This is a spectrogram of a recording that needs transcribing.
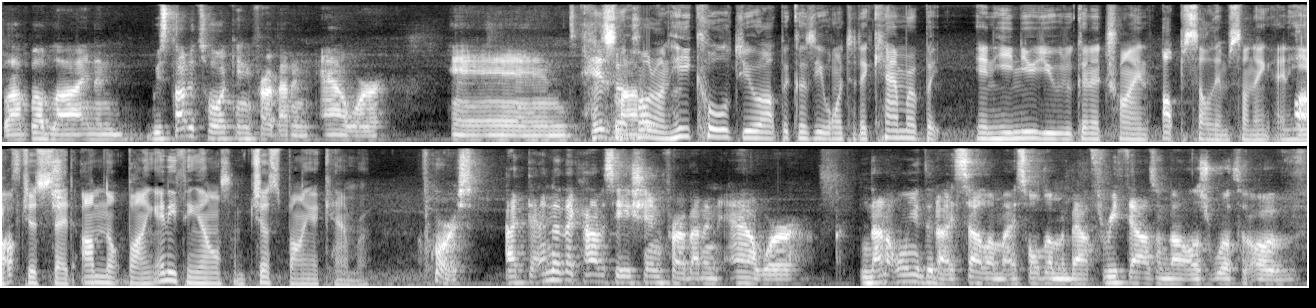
blah blah blah." And then we started talking for about an hour, and his so model- hold on, he called you up because he wanted a camera, but and he knew you were going to try and upsell him something, and he Oh. just said, "I'm not buying anything else. I'm just buying a camera." Of course. At the end of the conversation, for about an hour, not only did I sell him, I sold him about three thousand dollars worth of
